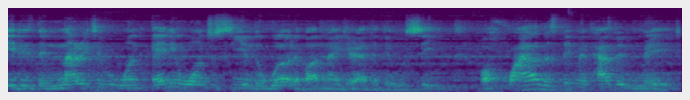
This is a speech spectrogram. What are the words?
It is the narrative we want anyone to see in the world about Nigeria that they will see. But while the statement has been made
